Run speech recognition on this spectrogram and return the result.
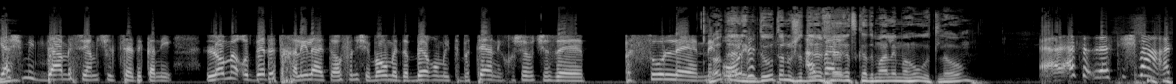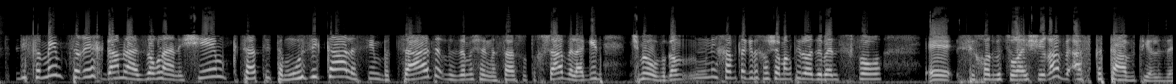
יש מידה מסוימת של צדק. אני לא מעודדת חלילה את האופן שבו הוא מדבר או מתבטא, אני חושבת שזה פסול אה, לא מאוד. יודע, לימדו אותנו שדרך אבל- ארץ קדמה למהות, לא? אז, אז תשמע, את, לפעמים צריך גם לעזור לאנשים, קצת את המוזיקה לשים בצד, וזה מה שאני מנסה לעשות עכשיו, ולהגיד, תשמעו, וגם אני חייבת להגיד לך שאמרתי לו את זה בין ספור אה, שיחות בצורה ישירה, ואף כתבתי על זה.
